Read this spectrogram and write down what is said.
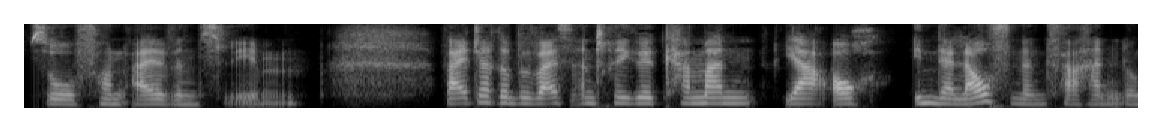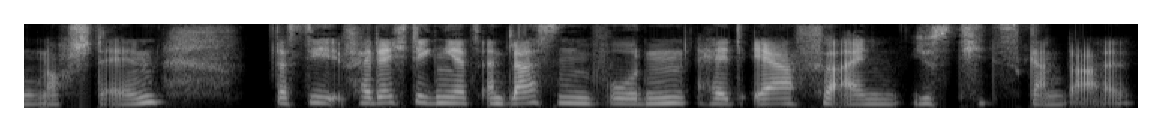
so von Alvins Leben. Weitere Beweisanträge kann man ja auch in der laufenden Verhandlung noch stellen. Dass die Verdächtigen jetzt entlassen wurden, hält er für einen Justizskandal.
